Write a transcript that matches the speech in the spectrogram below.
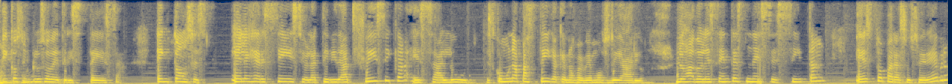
picos incluso de tristeza. Entonces, el ejercicio, la actividad física es salud. Es como una pastilla que nos bebemos diario. Los adolescentes necesitan esto para su cerebro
